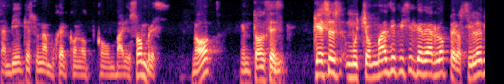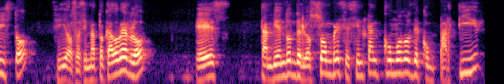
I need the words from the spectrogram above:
también que es una mujer con, con varios hombres, ¿no? Entonces, que eso es mucho más difícil de verlo, pero sí lo he visto, sí, o sea, sí me ha tocado verlo, es también donde los hombres se sientan cómodos de compartir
